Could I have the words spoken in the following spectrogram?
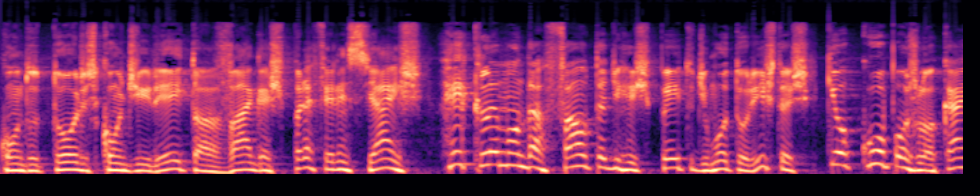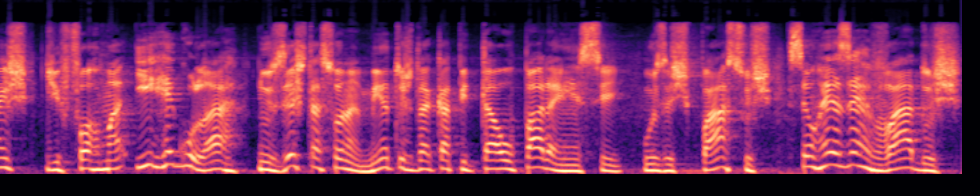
Condutores com direito a vagas preferenciais reclamam da falta de respeito de motoristas que ocupam os locais de forma irregular nos estacionamentos da capital paraense. Os espaços são reservados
